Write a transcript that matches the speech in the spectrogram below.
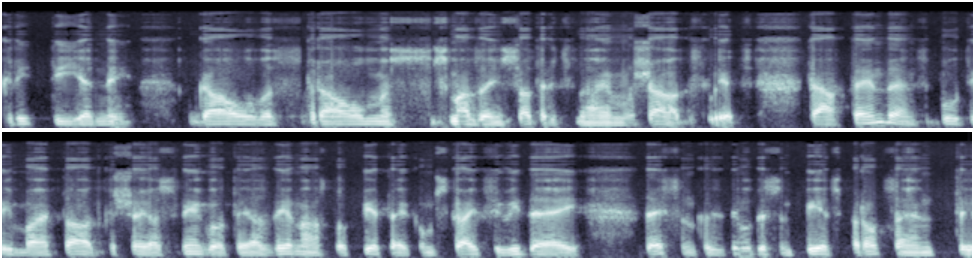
kritieni, galvas traumas, smadzeņu satricinājumi un šādas lietas. Tā tendence būtībā ir tāda, ka šajās sniegotajās dienās to pieteikumu skaits ir vidēji 10 līdz 25%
